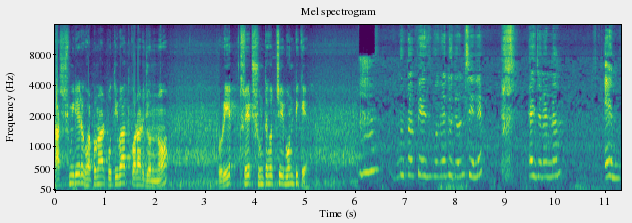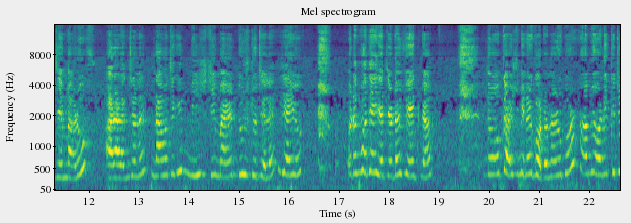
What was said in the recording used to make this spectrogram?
কাশ্মীরের ঘটনার প্রতিবাদ করার জন্য রেপ থ্রেট শুনতে হচ্ছে এই বোনটিকে। দুটো ফেসবুকে দুজন ছেলে, একজনের নাম এম জে মারুফ আর আরেকজনের নাম হচ্ছে কি মিষ্টি মায়ের দুষ্টু ছেলে। যাই হোক, ওটা বোঝাই যাচ্ছে, ওটা ফেক নাম। তো কাশ্মীরের ঘটনার উপর আমি অনেক কিছু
